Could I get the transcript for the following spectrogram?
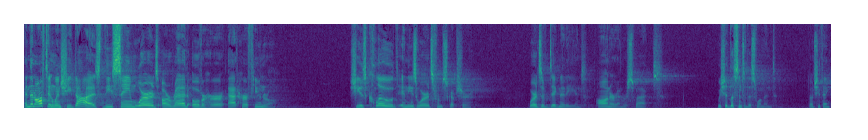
And then often when she dies, these same words are read over her at her funeral. She is clothed in these words from Scripture words of dignity and honor and respect. We should listen to this woman, don't you think?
